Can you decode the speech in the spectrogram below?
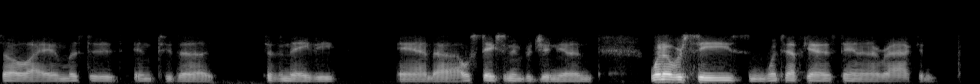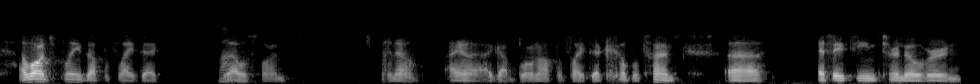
So I enlisted into the to the Navy, and uh, I was stationed in Virginia and went overseas and went to Afghanistan and Iraq, and I launched planes off the flight deck. Wow. So that was fun. I know. I uh, I got blown off the flight deck a couple of times. Uh, F-18 turned over and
